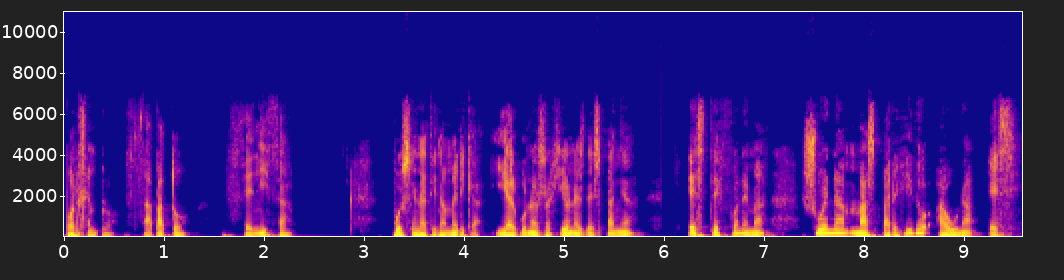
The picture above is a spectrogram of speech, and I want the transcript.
Por ejemplo, zapato, ceniza. Pues en Latinoamérica y algunas regiones de España, este fonema suena más parecido a una S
